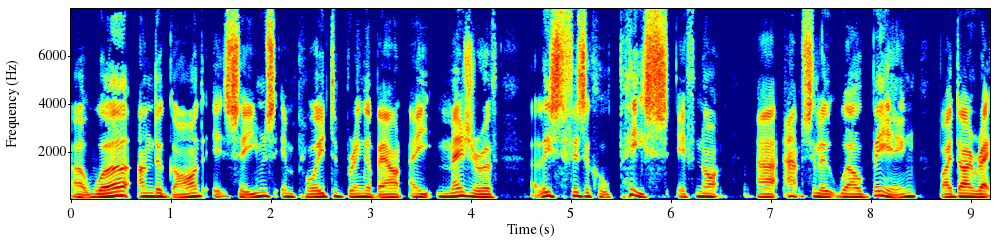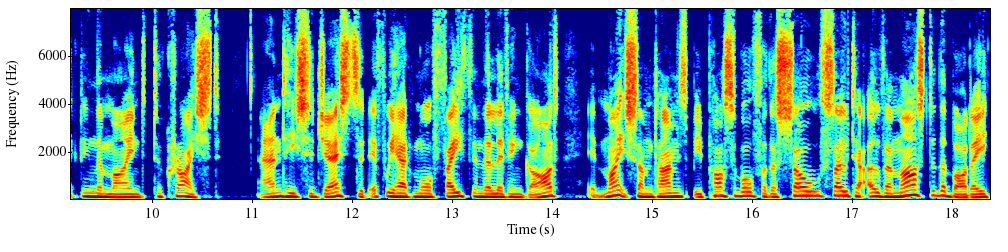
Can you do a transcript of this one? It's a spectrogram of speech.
uh, were, under God, it seems, employed to bring about a measure of at least physical peace, if not uh, absolute well being by directing the mind to Christ. And he suggests that if we had more faith in the living God, it might sometimes be possible for the soul so to overmaster the body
